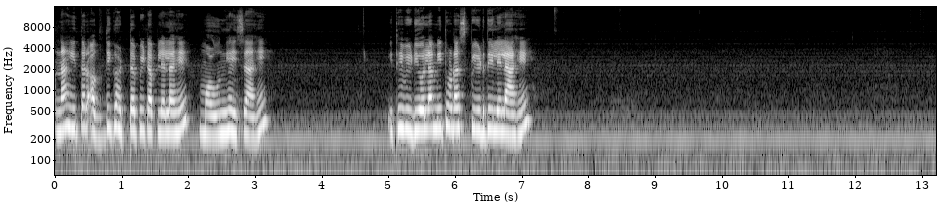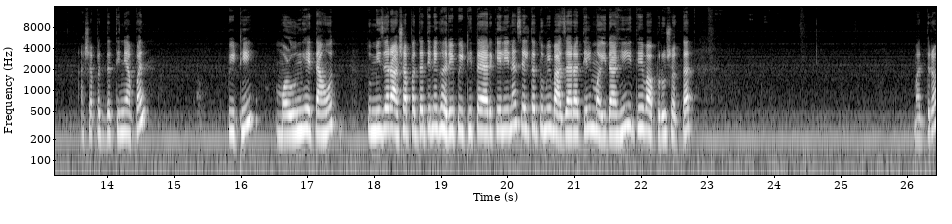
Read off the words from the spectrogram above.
नाही तर अगदी घट्ट पीठ आपल्याला हे मळून घ्यायचं आहे. इथे व्हिडिओला मी थोडा स्पीड दिलेला आहे. अशा पद्धतीने आपण पिठी मळून घेत आहोत. तुम्ही जर अशा पद्धतीने घरी पिठी तयार केली नसेल तर तुम्ही बाजारातील मैदाही इथे वापरू शकतात. मात्र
